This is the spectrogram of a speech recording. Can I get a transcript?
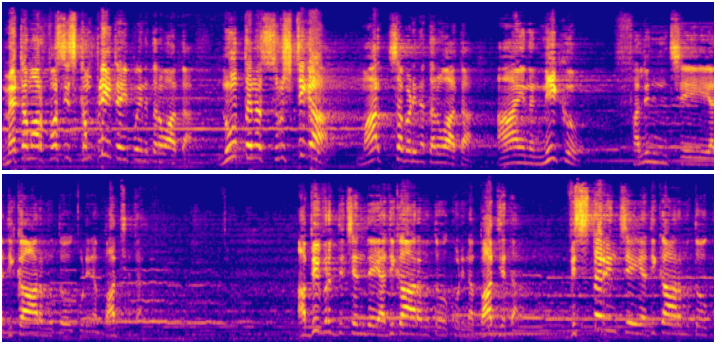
మెటమార్ఫోసిస్ కంప్లీట్ అయిపోయిన తర్వాత నూతన సృష్టిగా మార్చబడిన తరువాత ఆయన నీకు ఫలించే అధికారముతో కూడిన బాధ్యత. అభివృద్ధి చెందే అధికారముతో కూడిన బాధ్యత. విస్తరించే అధికారముతో కూడిన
